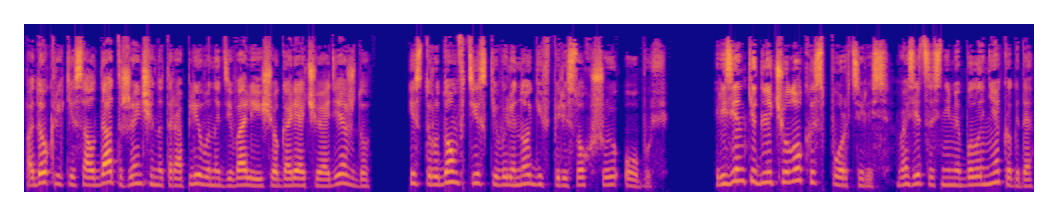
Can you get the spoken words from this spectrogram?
Под окрики солдат женщины торопливо надевали еще горячую одежду и с трудом втискивали ноги в пересохшую обувь. Резинки для чулок испортились, возиться с ними было некогда,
